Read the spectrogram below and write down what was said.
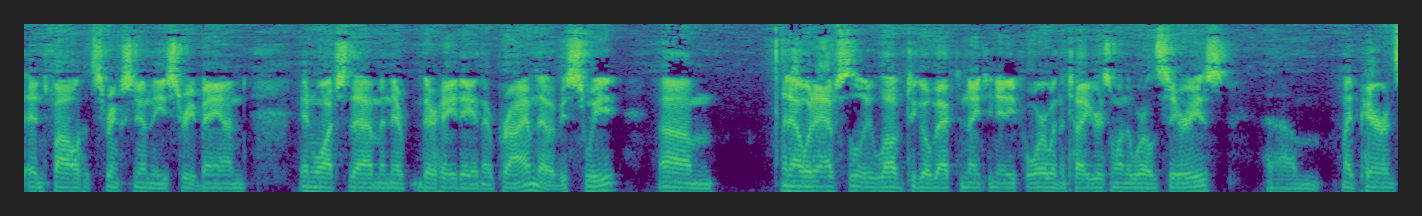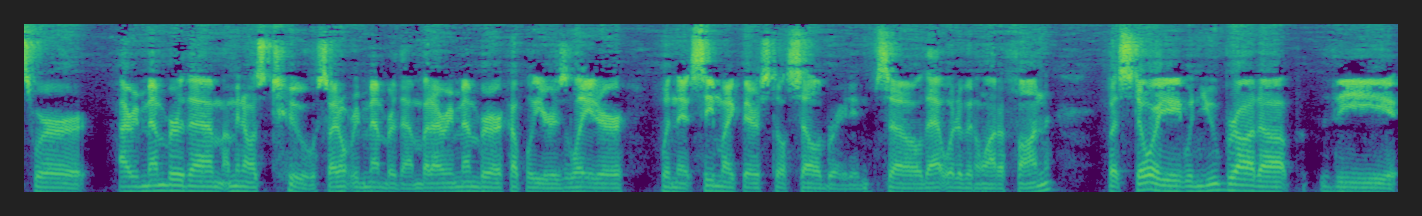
and follow Springsteen and the E Street Band and watch them in their their heyday and their prime. That would be sweet. Um, and I would absolutely love to go back to 1984 when the Tigers won the World Series. Um, my parents were, I remember them, I mean, I was two, so I don't remember them, but I remember a couple years later when it seemed like they were still celebrating. So that would have been a lot of fun. But Stowey, when you brought up the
